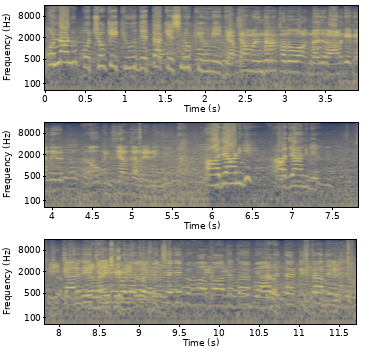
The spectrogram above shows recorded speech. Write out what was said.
ਉਹਨਾਂ ਨੂੰ ਪੁੱਛੋ ਕਿ ਕਿਉਂ ਦਿੱਤਾ ਕਿਸ ਨੂੰ ਕਿਉਂ ਨਹੀਂ ਦਿੱਤਾ। ਕੈਪਟਨ ਅਮਰਿੰਦਰ ਕਦੋਂ ਨਜ਼ਰ ਆਣਗੇ ਕਹਿੰਦੇ ਲੋਕ ਇੰਤਜ਼ਾਰ ਕਰ ਰਹੇ ਨੇ ਆ ਜਾਣਗੇ ਆ ਜਾਣਗੇ। ਚਰਨਜੀਤ ਚੰਨੀ ਵੱਲੋਂ ਜੋ ਪਿੱਛੇ ਜੇ ਵਿਵਾਦ ਦਿੱਤਾ ਬਿਆਨ ਦਿੱਤਾ ਕਿਸ ਤਰ੍ਹਾਂ ਦੇਖਦੇ ਹੋ?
